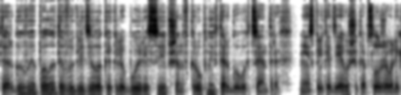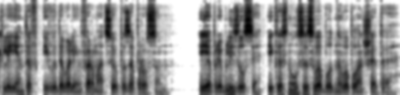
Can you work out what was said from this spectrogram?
Торговая палата выглядела как любой ресепшн в крупных торговых центрах. Несколько девушек обслуживали клиентов и выдавали информацию по запросам. Я приблизился и коснулся свободного планшета.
